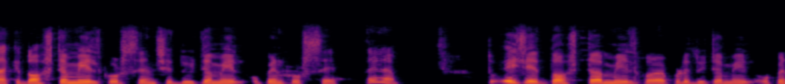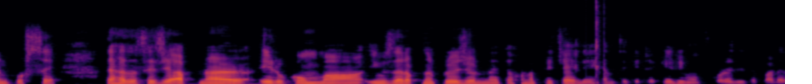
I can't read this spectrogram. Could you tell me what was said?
তাকে দশটা মেইল করছেন, সে দুইটা মেইল ওপেন করছে, তাই না? তো এই যে দশটা মেইল করার পরে দুইটা মেইল ওপেন করছে, দেখা যাচ্ছে যে আপনার এরকম ইউজার আপনার প্রয়োজন নাই, তখন আপনি চাইলে এখান থেকে এটাকে রিমুভ করে দিতে পারেন,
